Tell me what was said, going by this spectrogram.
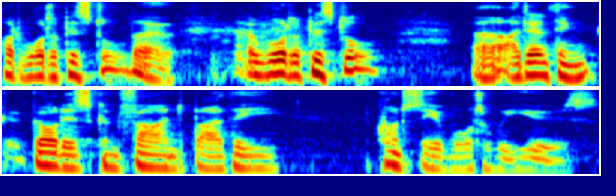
hot water pistol. No, a water pistol. Uh, I don't think God is confined by the quantity of water we use.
